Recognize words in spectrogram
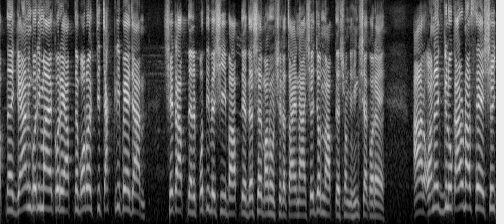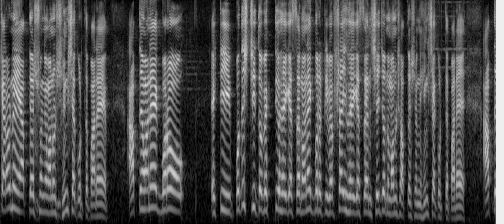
আপনি জ্ঞান গরিমায় করে আপনি বড় একটি চাকরি পেয়ে যান সেটা আপনার প্রতিবেশী বা আপনার দেশের মানুষ সেটা চায় না, সেই জন্য আপনার সঙ্গে হিংসা করে। আর অনেকগুলো কারণ আছে, সেই কারণে আপনার সঙ্গে মানুষ হিংসা করতে পারে। আপনি অনেক বড় একটি প্রতিষ্ঠিত ব্যক্তি হয়ে গেছেন, অনেক বড় একটি ব্যবসায়ী হয়ে গেছেন, সেই জন্য মানুষ আপনার সঙ্গে হিংসা করতে পারে। আপনি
